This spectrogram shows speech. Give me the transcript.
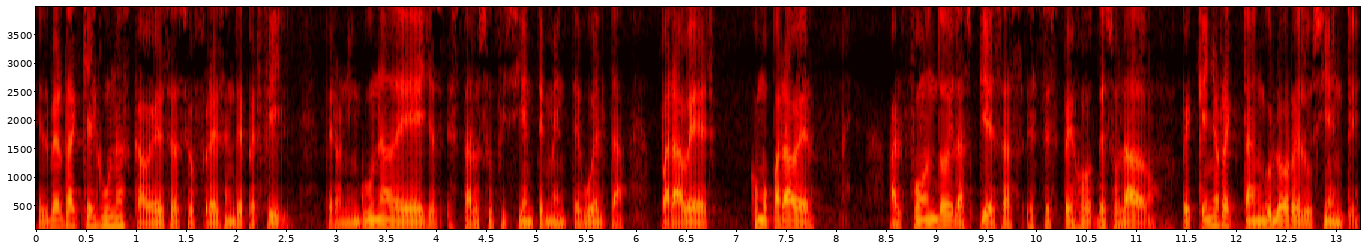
Es verdad que algunas cabezas se ofrecen de perfil, pero ninguna de ellas está lo suficientemente vuelta para ver, como para ver, al fondo de las piezas este espejo desolado, pequeño rectángulo reluciente,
